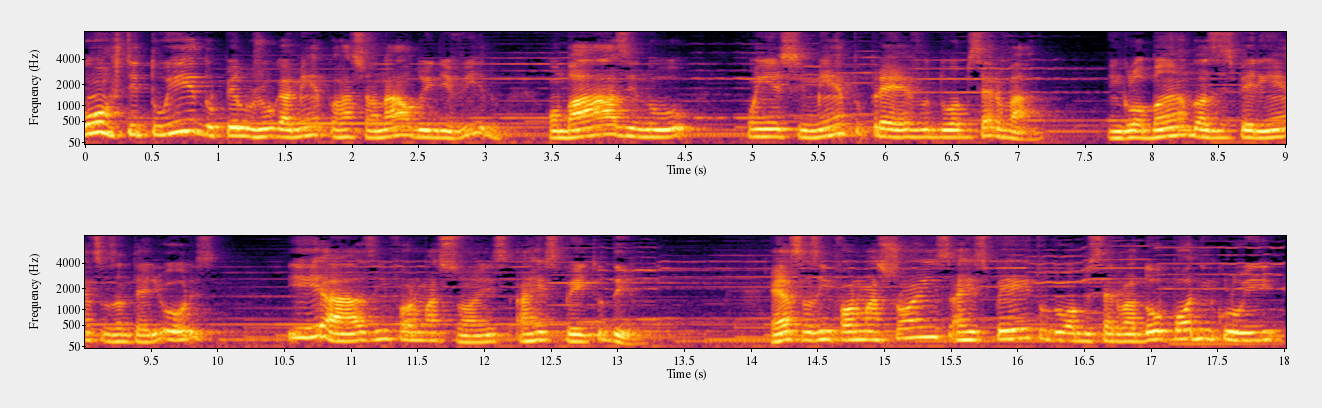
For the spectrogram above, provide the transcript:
constituído pelo julgamento racional do indivíduo com base no conhecimento prévio do observado, englobando as experiências anteriores e as informações a respeito dele. Essas informações a respeito do observador podem incluir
